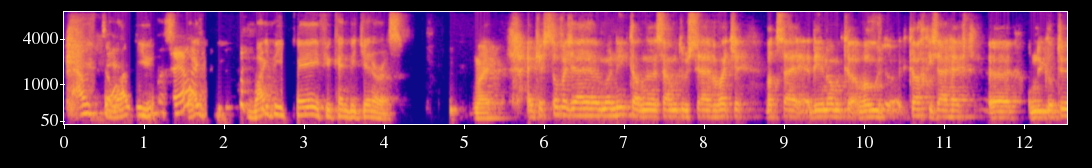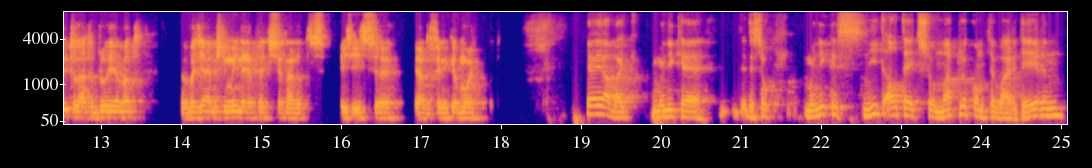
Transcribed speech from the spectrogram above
nou, so why, be, why, why be fair if you can be generous? Maar, en Christophe, als jij Monique dan uh, zou moeten beschrijven wat, je, wat zij, die enorme kracht, kracht die zij heeft uh, om die cultuur te laten bloeien, wat, wat jij misschien minder hebt, dat je zegt, nou dat is iets, uh, ja, dat vind ik heel mooi. Ja, ja, maar Monique, het is ook, Monique is niet altijd zo makkelijk om te waarderen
